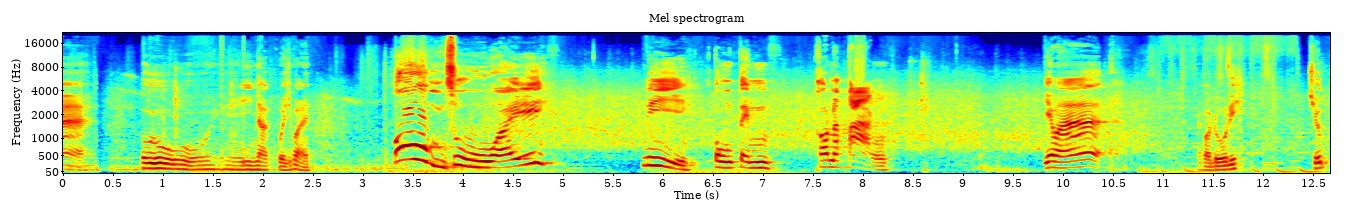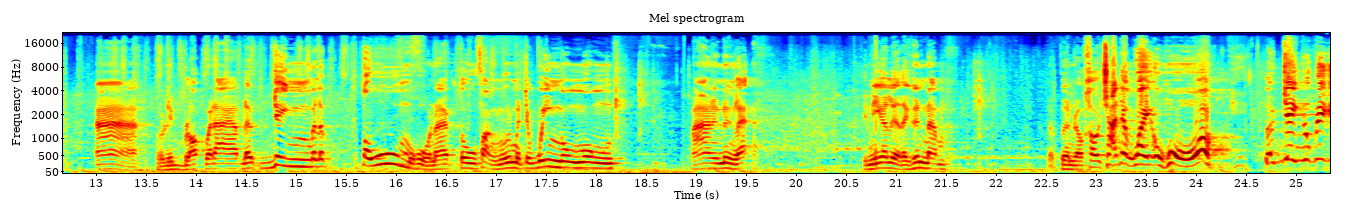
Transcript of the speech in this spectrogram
อ่าโอ้ยน่ากลัวใช่ไหมตุ้มสวย นี่ตรงเต็มเข้าหน้าต่าง เยี่ยมฮะขอดูดิชึบอ่าตรงนี้บล็อกไว้ได้ครับแล้วยิงมาแล้วตูมโอ้โหนายตูฝั่งนู้นมันจะวิ่งงงๆ มาหนึ่งหนึ่งแล้วทีนี้ก็เหลือแต่ขึ้นนำแล้วเพื่อนเราเข้าชาร์จอย่างไวโอ้โหแล้วยิงลูกนี้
